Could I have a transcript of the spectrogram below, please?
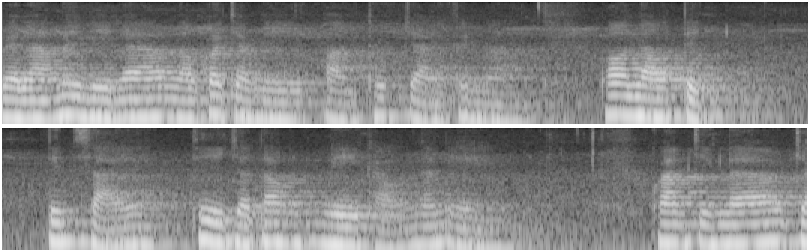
เวลาไม่มีแล้วเราก็จะมีความทุกข์ใจขึ้นมา เพราะเราติดติดสายที่จะต้องมีเขานั่นเอง ความจริงแล้วใจ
